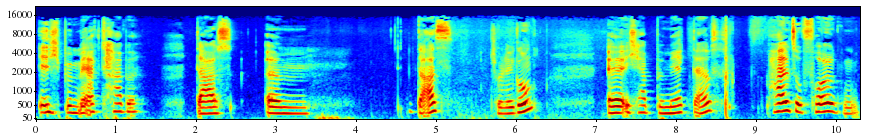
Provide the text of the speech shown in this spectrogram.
ich bemerkt habe, dass ähm, das, Entschuldigung, äh, ich habe bemerkt, dass halt so Folgen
